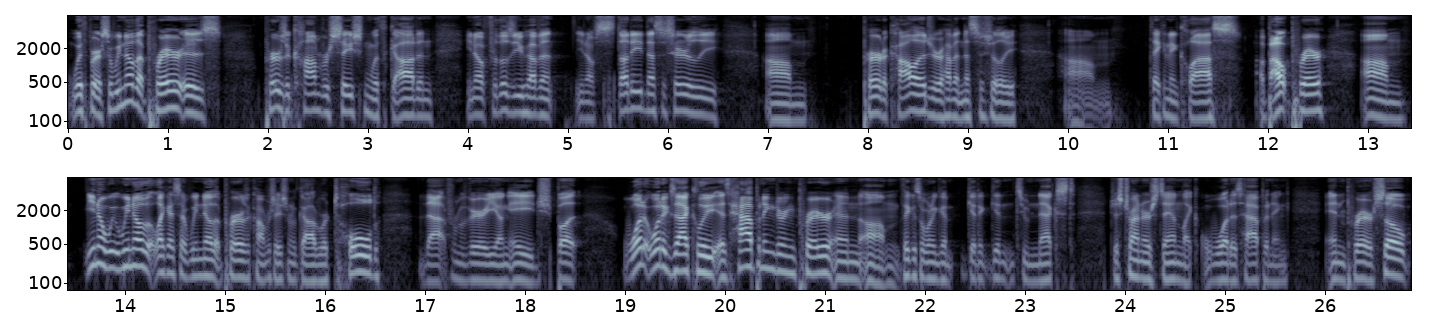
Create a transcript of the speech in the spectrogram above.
with prayer. So we know that prayer is prayer is a conversation with God and you know, for those of you who haven't, you know, studied necessarily um prayer to college or haven't necessarily um taken a class about prayer, um you know, we, we know that like I said, we know that prayer is a conversation with God. We're told that from a very young age. But what what exactly is happening during prayer and um I think it's what we're gonna get get into next just trying to understand like what is happening in prayer so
